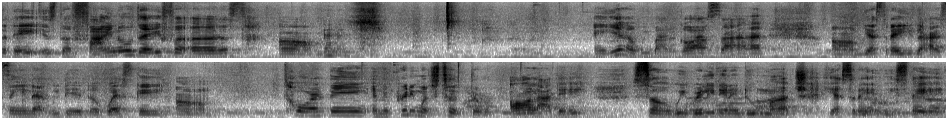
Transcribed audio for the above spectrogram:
today is the final day for us. Um, and yeah, we about to go outside. Um, yesterday, you guys seen that we did the Westgate um, tour thing, and it pretty much took the all our day. So we really didn't do much yesterday. We stayed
